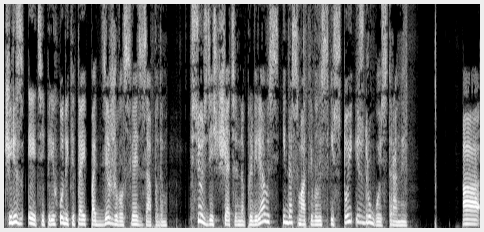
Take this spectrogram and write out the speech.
через эти переходы Китай поддерживал связь с Западом. Все здесь тщательно проверялось и досматривалось и с той, и с другой стороны. А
